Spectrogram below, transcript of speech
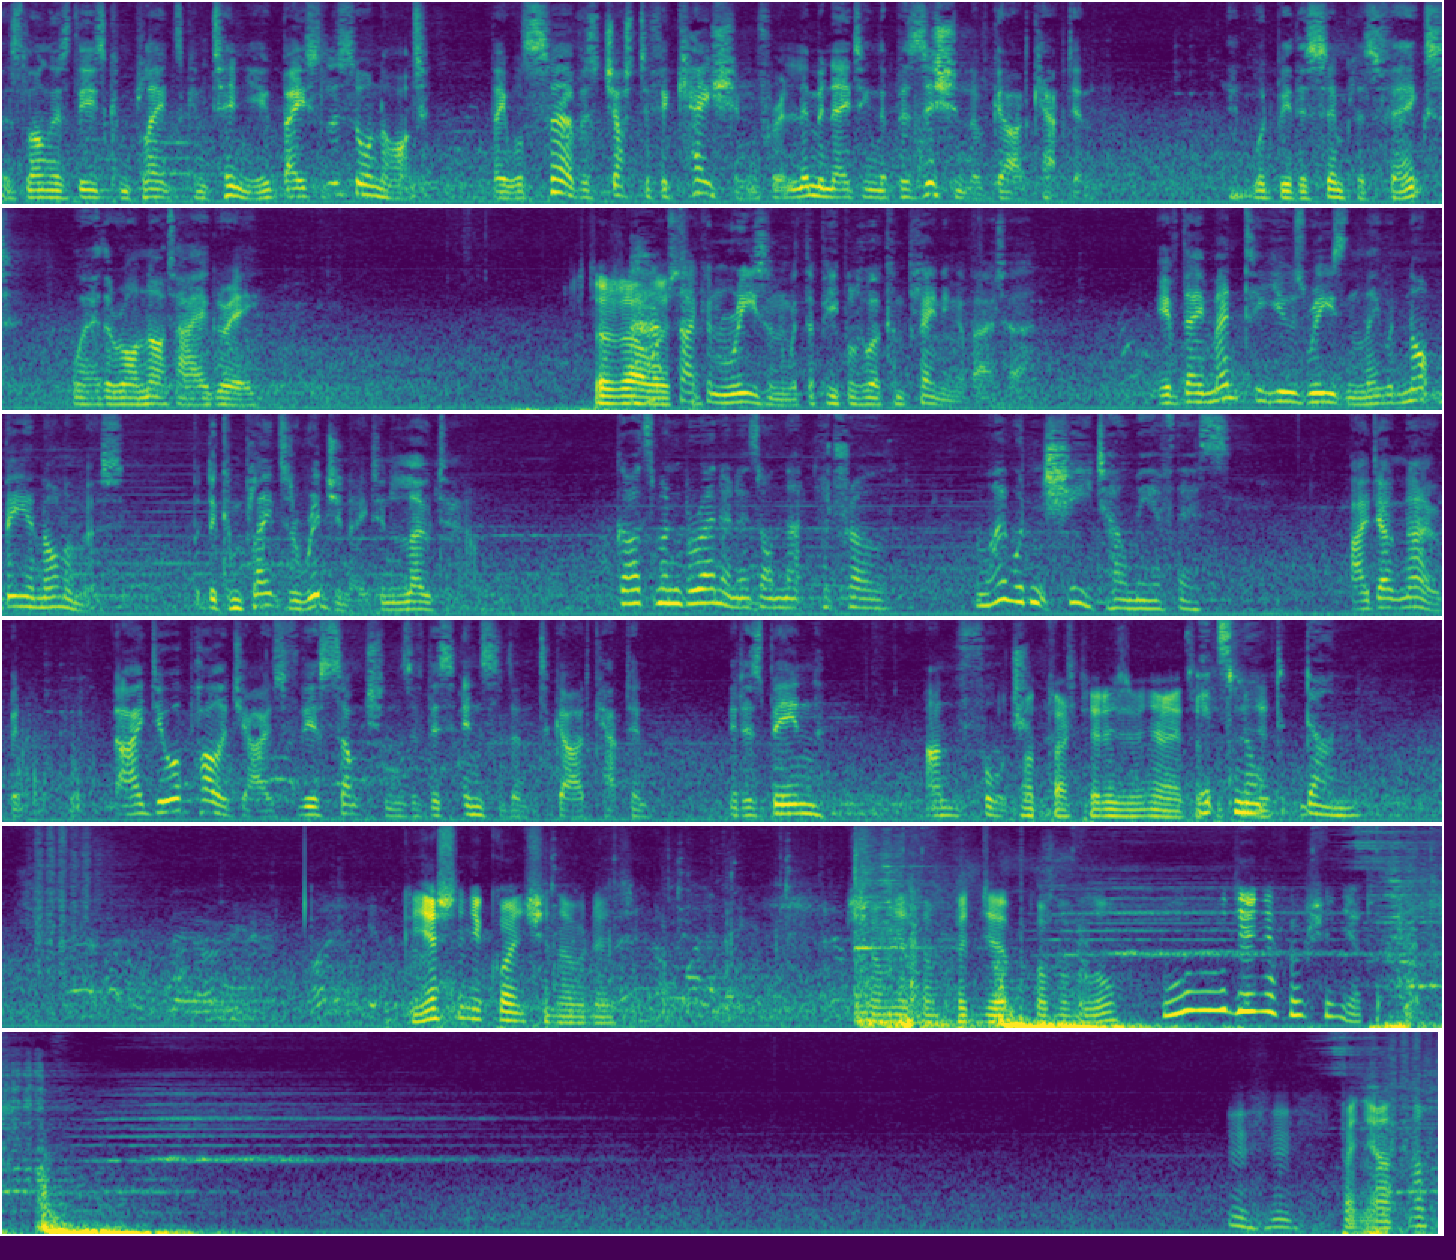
As long as these complaints continue, baseless or not, they will serve as justification for eliminating the position of guard captain. It would be the simplest fix, whether or not I agree. Perhaps I can reason with the people who are complaining about her. If they meant to use reason, they would not be anonymous. But the complaints originate in Lowtown. Guardsman Brennan is on that patrol. Why wouldn't she tell me of this? I don't know, but I do apologize for the assumptions of this incident, guard captain. It has been unfortunate. Вот так теперь извиняется. тут It's сидит. not done. Конечно, не кончено, блядь. Что у меня там по, де- по баблу? У, денег вообще нету. Мгм, понятно.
